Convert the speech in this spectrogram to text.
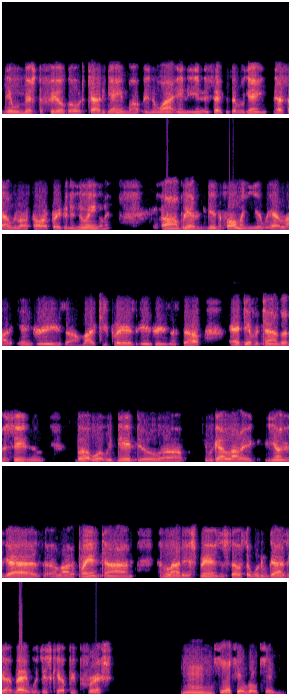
Then we missed the field goal to tie the game up in the in, in the seconds of the game. That's how we lost the heartbreaker to New England. Uh, we had in the following year we had a lot of injuries, uh, a lot of key players injuries and stuff at different times of the season. But what we did do, uh, we got a lot of younger guys, a lot of playing time, and a lot of experience and stuff. So when them guys got back, we just kept people fresh. Mm, so that kept rotating.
